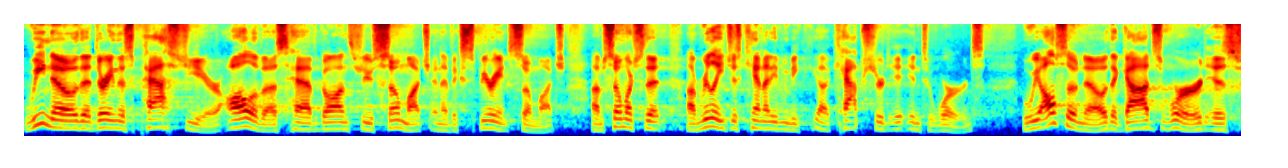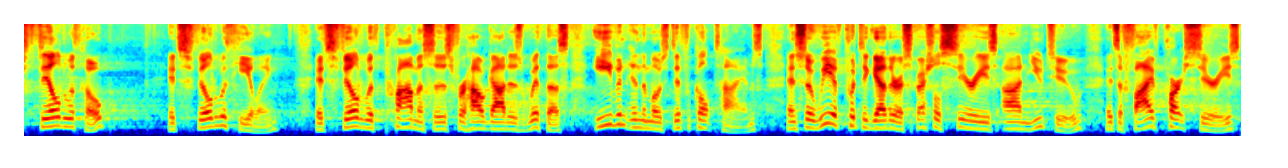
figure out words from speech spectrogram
we know that during this past year, all of us have gone through so much and have experienced so much, um, so much that uh, really just cannot even be uh, captured into words. We also know that God's word is filled with hope, it's filled with healing, it's filled with promises for how God is with us, even in the most difficult times. And so we have put together a special series on YouTube. It's a five part series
